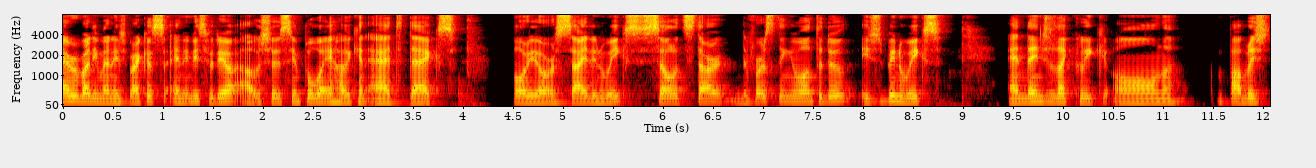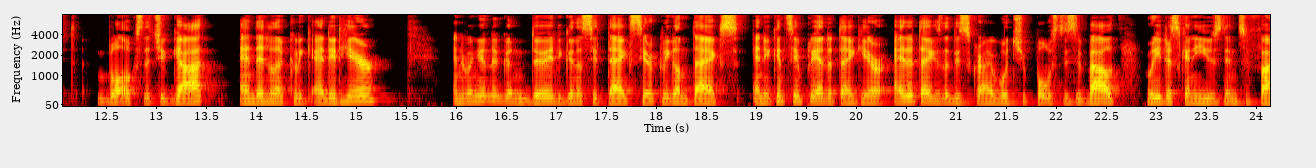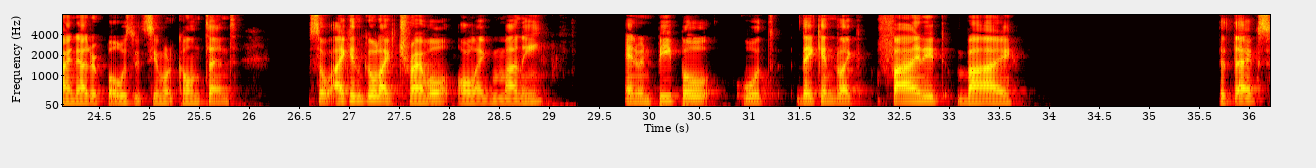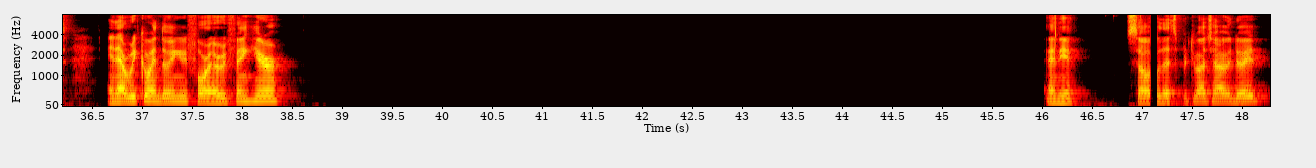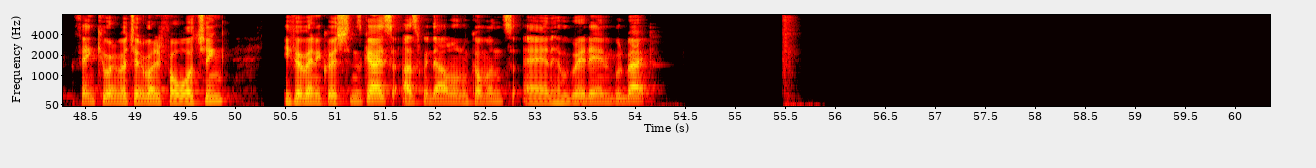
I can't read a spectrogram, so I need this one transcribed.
everybody, my name is Marcus and in this video I'll show you a simple way how you can add tags for your site in Wix. So let's start. The first thing you want to do is just be in Wix and then just like click on published blocks that you got and then like click edit here. And when you're gonna do it you're gonna see tags here. Click on tags and you can simply add a tag here. Add a tags that describe what your post is about. Readers can use them to find other posts with similar content. So I can go like travel or like money and when people would they can like find it by the tags and i recommend doing it for everything here. And yeah. So that's pretty much how we do it. Thank you very much everybody for watching. If you have any questions guys ask me down in the comments and have a great day and goodbye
